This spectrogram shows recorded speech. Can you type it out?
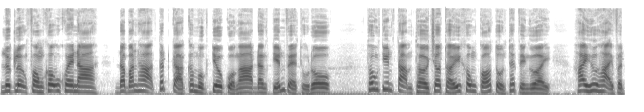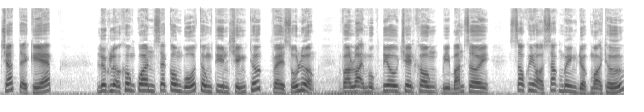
Lực lượng phòng không Ukraine đã bắn hạ tất cả các mục tiêu của Nga đang tiến về thủ đô. Thông tin tạm thời cho thấy không có tổn thất về người hay hư hại vật chất tại Kiev. Lực lượng không quân sẽ công bố thông tin chính thức về số lượng và loại mục tiêu trên không bị bắn rơi sau khi họ xác minh được mọi thứ.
